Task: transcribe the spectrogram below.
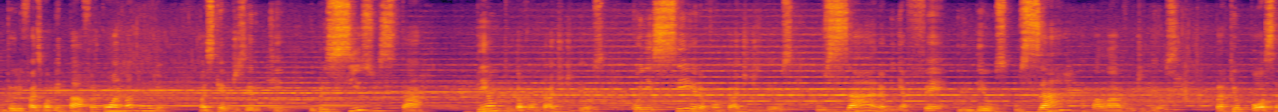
Então ele faz uma metáfora com a armadura. Mas quer dizer o quê? Eu preciso estar dentro da vontade de Deus, conhecer a vontade de Deus, usar a minha fé em Deus, usar a palavra de Deus, para que eu possa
